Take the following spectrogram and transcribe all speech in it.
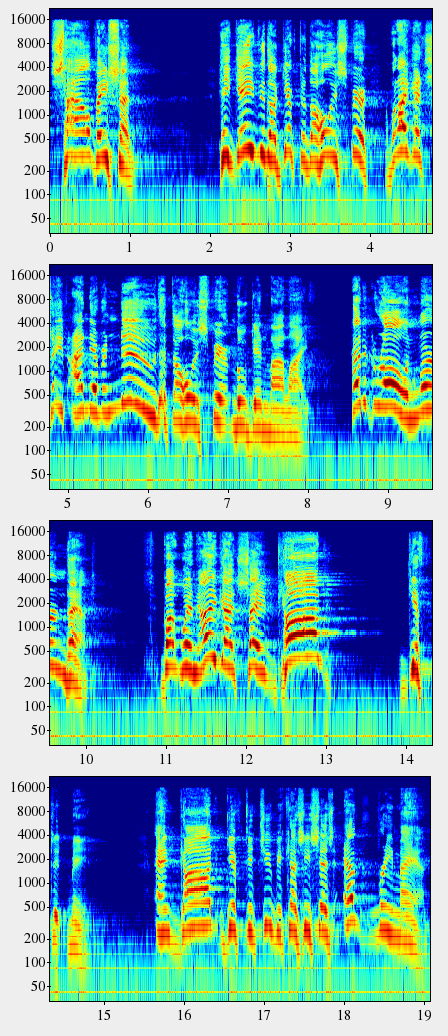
salvation. He gave you the gift of the Holy Spirit. And when I got saved, I never knew that the Holy Spirit moved in my life. I had to grow and learn that. But when I got saved, God gifted me. And God gifted you because He says, every man,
